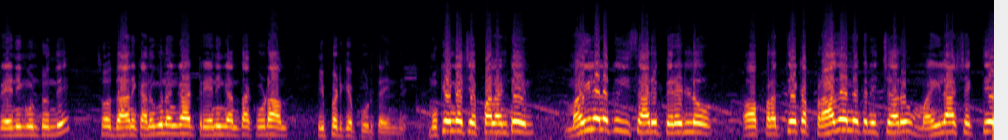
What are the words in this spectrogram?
ట్రైనింగ్ ఉంటుంది. సో దానికి అనుగుణంగా ట్రైనింగ్ అంతా కూడా ఇప్పటికే పూర్తయింది. ముఖ్యంగా చెప్పాలంటే మహిళలకు ఈసారి పెరేడ్లో ప్రత్యేక ప్రాధాన్యతనిచ్చారు. మహిళా శక్తే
